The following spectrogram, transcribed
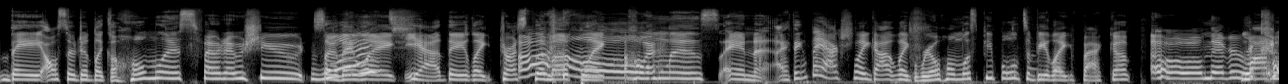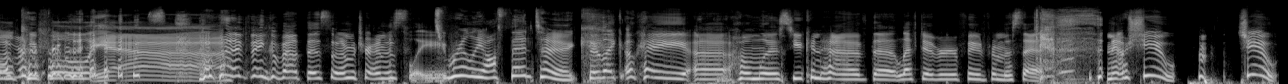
they also did like a homeless photo shoot so they like yeah they like dressed them up like Oh. homeless and i think they actually got like real homeless people to be like backup Oh, I'll never model people yeah I think about this when I'm trying to sleep. it's really authentic They're like, okay, uh, homeless, you can have the leftover food from the set. now shoo, shoo.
